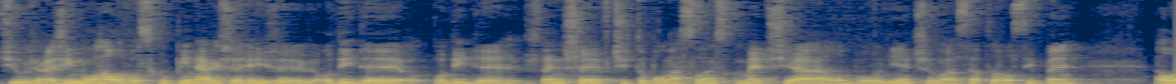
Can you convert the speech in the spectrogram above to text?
či už režimoch alebo skupinách, že hej, že odíde, odíde ten šéf, či to bol na Slovensku Mečiar alebo niečo a sa to rozsype. Ale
